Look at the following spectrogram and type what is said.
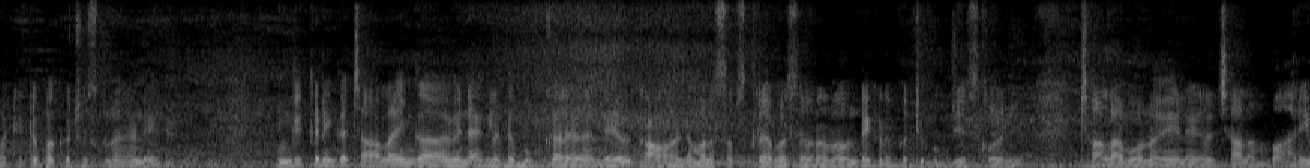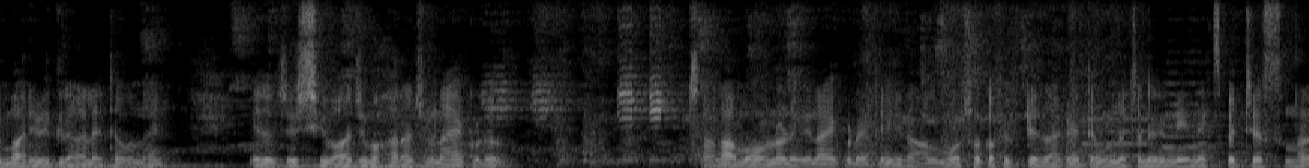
బట్ ఇటు పక్క చూసుకున్నానండి. ఇంకా ఇక్కడ ఇంకా చాలా ఇంకా వినాయకులు అయితే బుక్ కాలేదండి. కావాలంటే మన సబ్స్క్రైబర్స్ ఎవరైనా ఉంటే ఇక్కడికి వచ్చి బుక్ చేసుకోండి. చాలా బాగున్నాయి వినాయకులు. చాలా భారీ భారీ విగ్రహాలు అయితే ఉన్నాయి. ఇది వచ్చి శివాజీ మహారాజ్ వినాయకుడు. చాలా బాగున్నాడు వినాయకుడు అయితే. ఇది ఆల్మోస్ట్ ఒక ఫిఫ్టీ దాకా అయితే ఉండొచ్చని నేను ఎక్స్పెక్ట్ చేస్తున్నా.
